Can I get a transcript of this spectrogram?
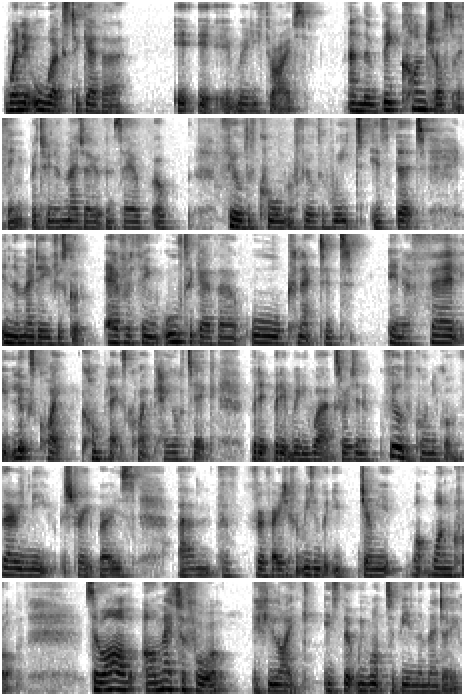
when it all works together, it, it, it really thrives. And the big contrast, I think, between a meadow and, say, a, a, field of corn or a field of wheat is that in the meadow, you've just got everything all together, all connected in a fair it looks quite complex quite chaotic but it but it really works. Whereas in a field of corn you've got very neat straight rows um, for, for a very different reason but you generally want one crop. So our our metaphor if you like is that we want to be in the meadow.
